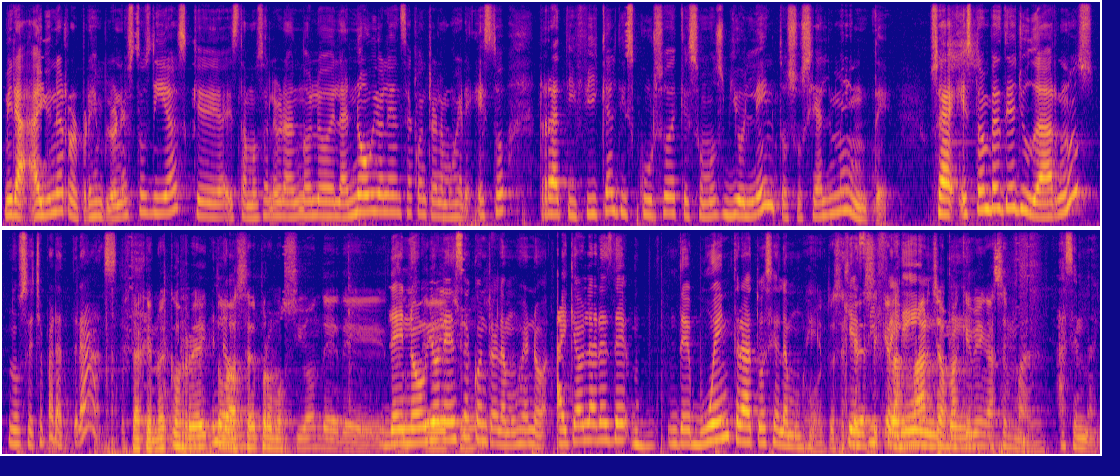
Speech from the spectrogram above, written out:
Mira, hay un error, por ejemplo, en estos días que estamos celebrando lo de la no violencia contra la mujer. Esto ratifica el discurso de que somos violentos socialmente. O sea, esto en vez de ayudarnos, nos echa para atrás. O sea, que no es correcto No. hacer promoción de... De, no violencia hechos. contra la mujer, no. Hay que hablar es de, de buen trato hacia la No, mujer, Entonces que quiere es decir diferente. que las marchas más que bien hacen mal. Hacen mal.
